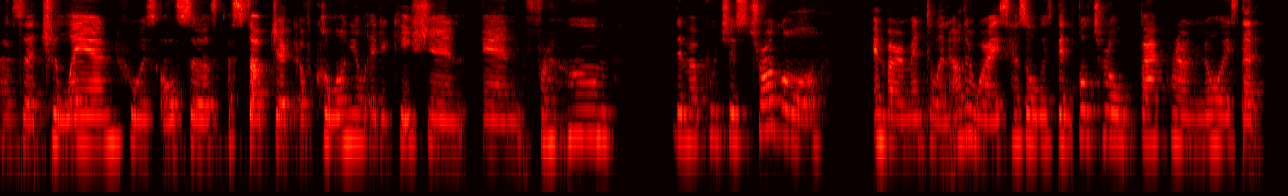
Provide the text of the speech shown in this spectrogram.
as a Chilean who is also a subject of colonial education and for whom the Mapuche struggle, environmental and otherwise, has always been cultural background noise that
